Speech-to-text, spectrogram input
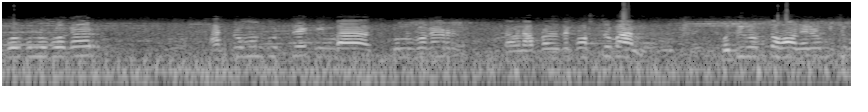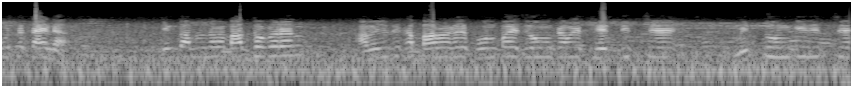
উপর কোনো প্রকার আক্রমণ করতে কিংবা কোনো প্রকার, তার মানে আপনারা যাতে কষ্ট পান, ক্ষতিগ্রস্ত হন, এরকম কিছু করতে চাই না। কিন্তু আপনারা আমাকে বাধ্য করেন, আমি যদি বারবার খালি ফোন পাই যে অমুক আমাকে ঠেট দিচ্ছে, মৃত্যু হুমকি দিচ্ছে,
